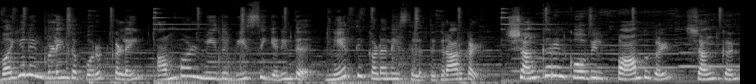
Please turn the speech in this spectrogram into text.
வயலில் விளைந்த பொருட்களை அம்பாள் மீது வீசி எறிந்து நேர்த்தி கடனை செலுத்துகிறார்கள். சங்கரன் கோவில் பாம்புகள் சங்கன்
